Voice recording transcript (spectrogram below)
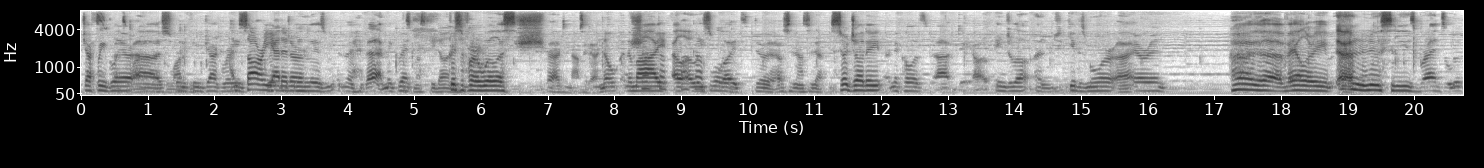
Jeffrey That's- Blair, that's a lot of- uh, that's a lot Spring of Food Jack Ray. I'm sorry, Rick- editor. Liz, McGrant, This must be done. Christopher Willis. Shh, I did not say that. No, no, my the fuck L- up, Elise White. Dude, I did not say that. Sir Jody, Nicholas, uh, uh, Angela, uh, Gibbs Moore, uh, Aaron. Uh, Valerie, uh, New Cities, Brent, Luke,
